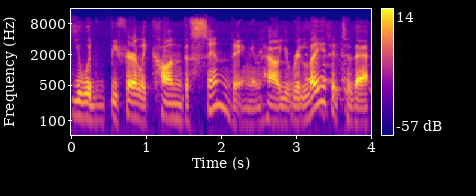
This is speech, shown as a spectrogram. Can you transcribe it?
you would be fairly condescending in how you related to that.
